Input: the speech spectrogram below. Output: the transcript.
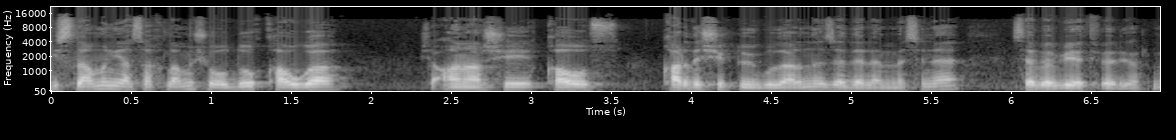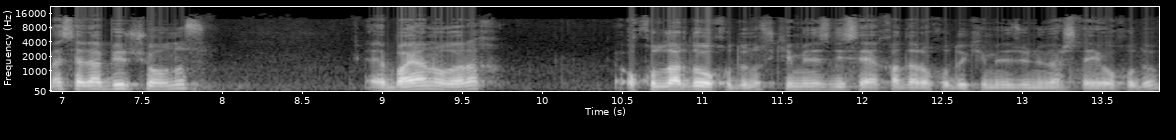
İslam'ın yasaklamış olduğu kavga, işte anarşi, kaos, kardeşlik duygularının zedelenmesine sebebiyet veriyor. Mesela birçoğunuz e, bayan olarak okullarda okudunuz. Kiminiz liseye kadar okudu, kiminiz üniversiteyi okudu.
